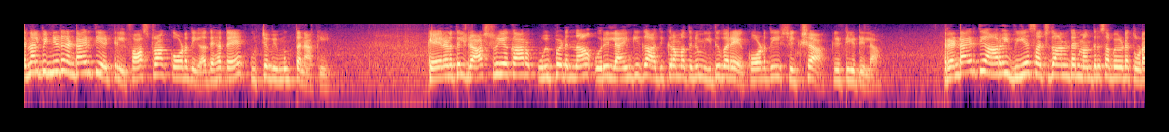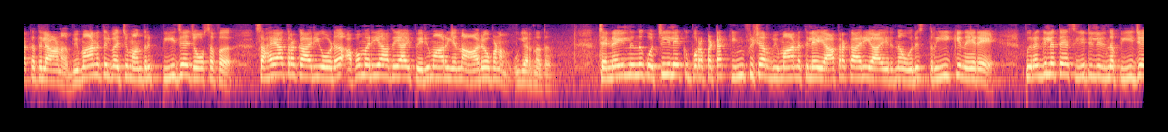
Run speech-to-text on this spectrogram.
എന്നാൽ പിന്നീട് രണ്ടായിരത്തി എട്ടിൽ ഫാസ്റ്റ് ട്രാക്ക് കോടതി അദ്ദേഹത്തെ കുറ്റവിമുക്തനാക്കി. കേരളത്തിൽ രാഷ്ട്രീയക്കാർ ഉൾപ്പെടുന്ന ഒരു ലൈംഗിക അതിക്രമത്തിനും ഇതുവരെ കോടതി ശിക്ഷ കിട്ടിയിട്ടില്ല. രണ്ടായിരത്തി ആറിൽ വി എസ് അച്യുതാനന്ദൻ മന്ത്രിസഭയുടെ തുടക്കത്തിലാണ് വിമാനത്തിൽ വെച്ച് മന്ത്രി പി ജെ ജോസഫ് സഹയാത്രക്കാരിയോട് അപമര്യാദയായി പെരുമാറിയെന്ന ആരോപണം ഉയർന്നത്. ചെന്നൈയിൽ നിന്ന് കൊച്ചിയിലേക്ക് പുറപ്പെട്ട കിങ്ഫിഷർ വിമാനത്തിലെ യാത്രക്കാരിയായിരുന്ന ഒരു സ്ത്രീക്ക് നേരെ പിറകിലത്തെ സീറ്റിലിരുന്ന പി ജെ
